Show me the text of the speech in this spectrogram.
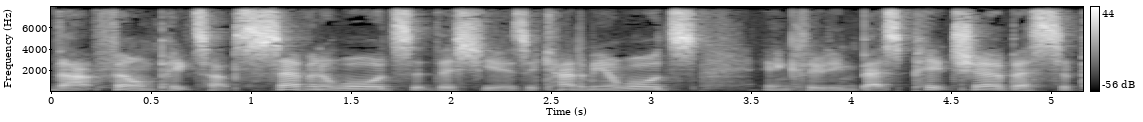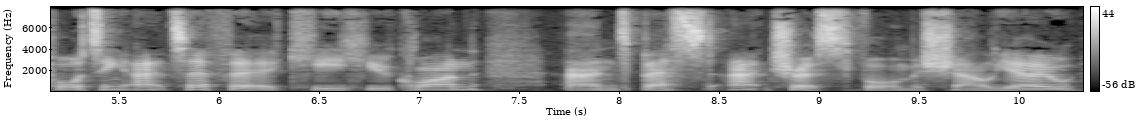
That film picked up seven awards at this year's Academy Awards, including Best Picture, Best Supporting Actor for Ke Huy Quan, and Best Actress for Michelle Yeoh.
